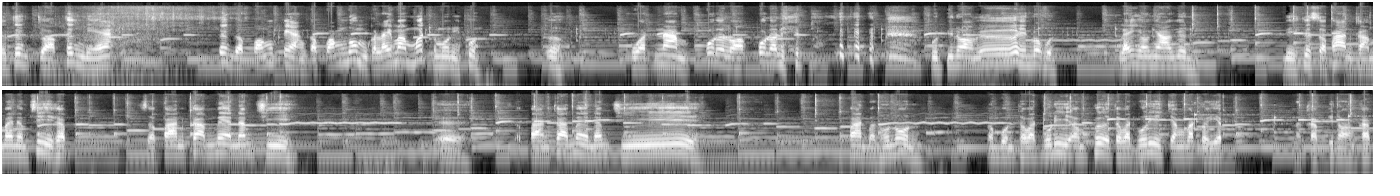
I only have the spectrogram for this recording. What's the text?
อทั้งจอกทั้งแหนทั้งกระป๋องแป้งกระป๋องนมก็ไหลมาหมดหมู่นี่พุ่นเออขวดน้ำโพดละหลอกโพดละลิตรพุ่นพี่น้องเอ้ยเห็นบ่พุ่นไหลยาวๆยืนนี่คือสะพานข้ามแม่น้ำชีครับสะพานข้ามแม่น้ำชี ออสะพานข้ามแม่น้ำชีสะพานบ้านโหนนตำบลทวัดบุรีอำเภอทวัดบุรีจังหวัดร้อยเอ็ดนะครับ พี่น้องครับ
